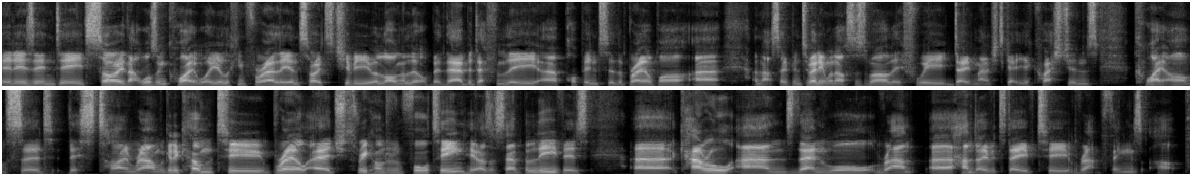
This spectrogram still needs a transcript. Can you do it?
It is indeed. Sorry, that wasn't quite what you're looking for, Ellie, and sorry to chivvy you along a little bit there, but definitely uh, pop into the Braille bar, uh, and that's open to anyone else as well if we don't manage to get your questions quite answered this time round. We're going to come to Braille Edge 314, who, as I said, I believe is uh, Carol, and then we'll uh, hand over to Dave to wrap things up.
